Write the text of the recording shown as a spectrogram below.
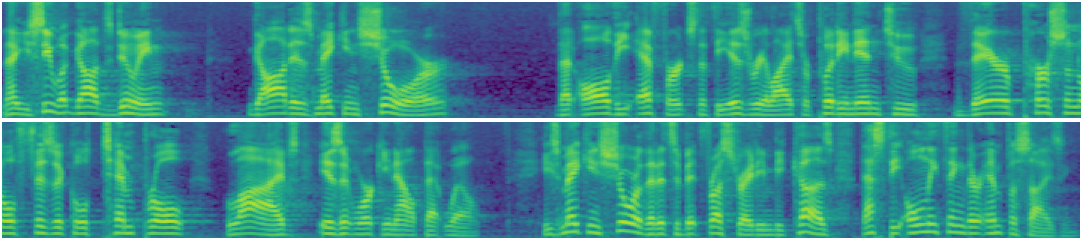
now, you see what God's doing. God is making sure that all the efforts that the Israelites are putting into their personal, physical, temporal lives isn't working out that well. He's making sure that it's a bit frustrating because that's the only thing they're emphasizing.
